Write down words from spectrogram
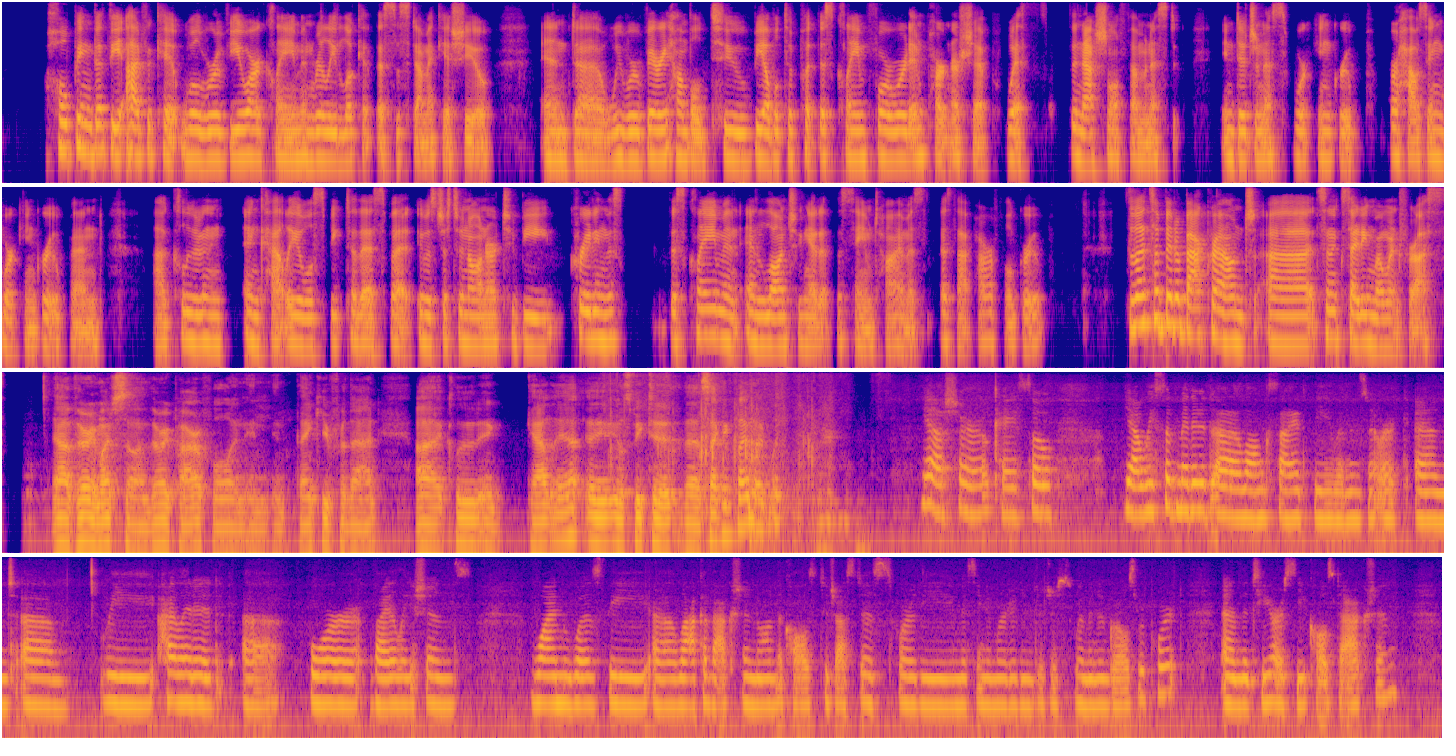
hoping that the advocate will review our claim and really look at the systemic issue. And uh, we were very humbled to be able to put this claim forward in partnership with the National Feminist Indigenous Working Group or Housing Working Group. And uh, and Katlia will speak to this, but it was just an honor to be creating this this claim and, and launching it at the same time as, as that powerful group. So that's a bit of background. Uh, it's an exciting moment for us. Yeah, very much so. And very powerful. And, and, and thank you for that. Uh, and Katlia, uh, you'll speak to the second claim, I believe. Yeah, sure. Okay. So, yeah, we submitted uh, alongside the Women's Network and um, we highlighted uh, four violations. One was the uh, lack of action on the calls to justice for the Missing and Murdered Indigenous Women and Girls report and the TRC calls to action.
